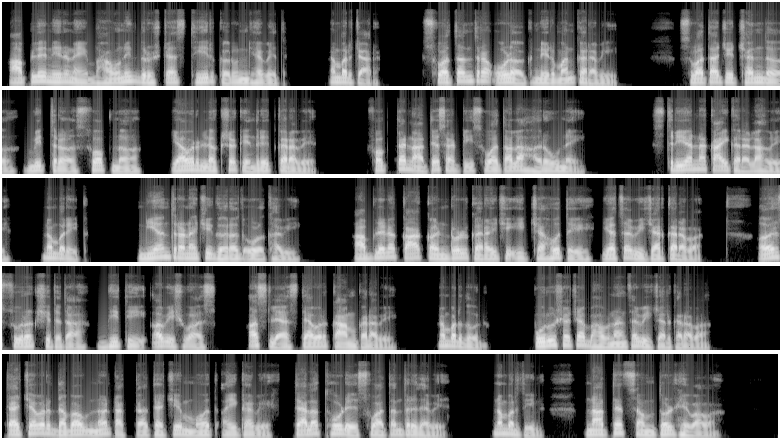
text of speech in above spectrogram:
आपले निर्णय भावनिकदृष्ट्या स्थिर करून घ्यावेत. नंबर चार. स्वतंत्र ओळख निर्माण करावी. स्वतःचे छंद मित्र स्वप्न यावर लक्ष केंद्रित करावे. फक्त नात्यासाठी स्वतःला हरवू नये. स्त्रियांना काय करायला हवे? नंबर एक. नियंत्रणाची गरज ओळखावी. आपल्याला का कंट्रोल करायची इच्छा होते याचा विचार करावा. असुरक्षितता भीती अविश्वास असल्यास त्यावर काम करावे. नंबर दोन. पुरुषाच्या भावनांचा विचार करावा. त्याच्यावर दबाव न टाकता त्याचे मत ऐकावे. त्याला थोडे स्वातंत्र्य द्यावे. नंबर तीन. नात्यात समतोल ठेवावा.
